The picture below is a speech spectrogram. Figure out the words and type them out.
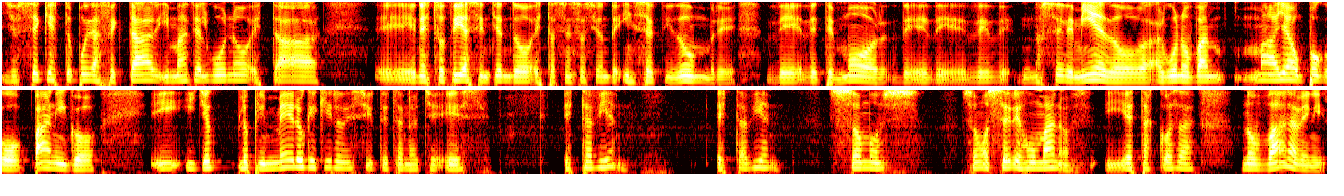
yo sé que esto puede afectar y más de alguno está eh, en estos días sintiendo esta sensación de incertidumbre, de, temor, de, no sé, de miedo. Algunos van más allá, un poco pánico. Y, y yo lo primero que quiero decirte esta noche es, está bien, está bien. Somos, somos seres humanos y estas cosas nos van a venir.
